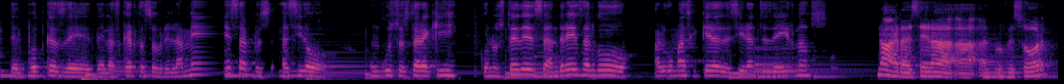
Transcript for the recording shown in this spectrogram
del podcast de, de, las cartas sobre la mesa, pues ha sido un gusto estar aquí con ustedes. Andrés, ¿algo, algo más que quieras decir antes de irnos? No, agradecer al profesor.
